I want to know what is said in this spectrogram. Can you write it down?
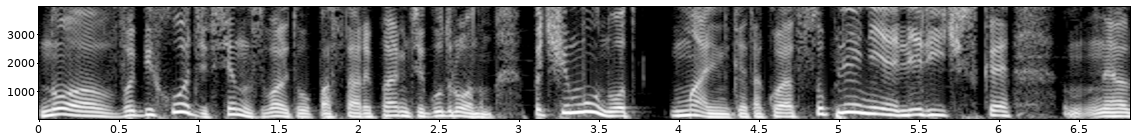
но в обиходе все называют его по старой памяти гудроном. Почему? Ну вот маленькое такое отступление лирическое. Э,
